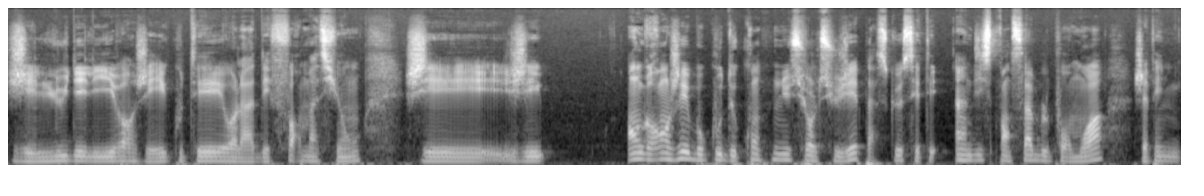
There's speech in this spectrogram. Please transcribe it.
j'ai lu des livres, j'ai écouté voilà des formations, j'ai engrangé beaucoup de contenu sur le sujet parce que c'était indispensable pour moi. J'avais une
